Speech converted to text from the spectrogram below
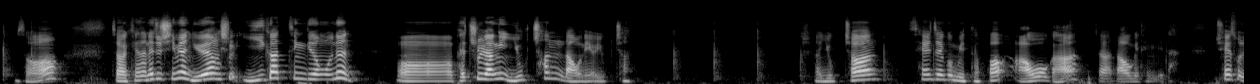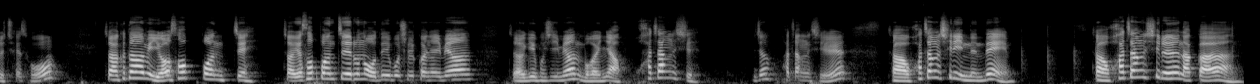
그래서 자 계산해 주시면 요양실 2 같은 경우는 어, 배출량이 6천 나오네요. 6천. 자, 6천 세제곱미터 퍼 아워가 자 나오게 됩니다. 최소죠, 최소. 자, 그 다음에 여섯 번째. 자, 여섯 번째로는 어디 보실 거냐면 자, 여기 보시면 뭐가 있냐? 화장실. 그죠? 화장실. 자, 화장실이 있는데 자, 화장실은 아까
